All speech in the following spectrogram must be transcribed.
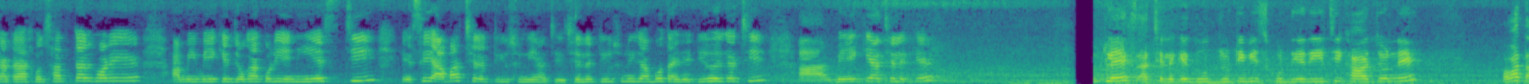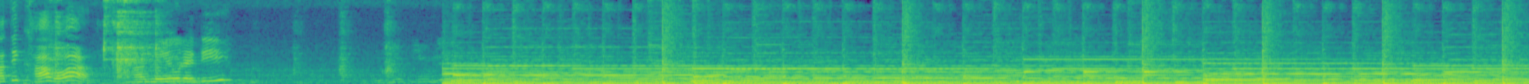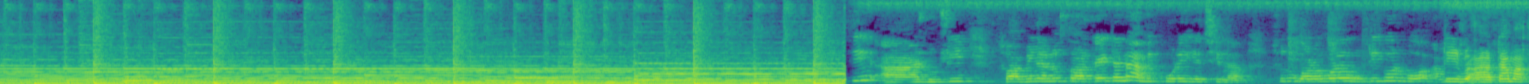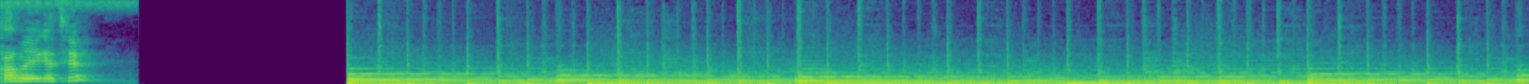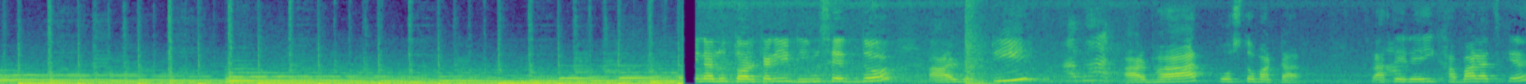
টাটা এখন সাতটার ঘরে আমি মেয়েকে যোগা করিয়ে নিয়ে এসেছি। এসে আবার ছেলের টিউশনি আছে। ছেলে টিউশনি যাব, তাই রেডি হয়ে গেছি। আর মেয়েকে আর ছেলেকে ফ্লেক্স আর ছেলেকে দুধ, রুটি, বিস্কুট দিয়ে দিয়েছি খাওয়ার জন্যে। বাবা, তাতে খা, বাবা। আর মেয়েও রেডি সয়াবিন আলুর তরকারিটা না আমি করে গেছিলাম। শুধু গরম গরম রুটি করব। আটা মাখা হয়ে গেছে। আলুর তরকারি ডিম সেদ্ধ আর রুটি আর ভাত। পোস্ত বাটা রাতের এই খাবার আজকে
